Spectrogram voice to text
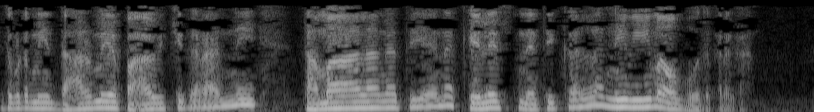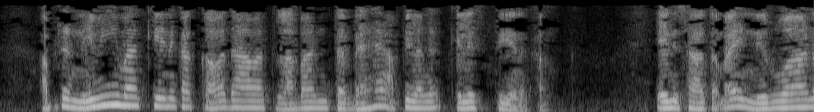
එතකොට මේ ධර්මය පාවිච්චි කරන්නේ තමා ළඟ තියෙන කෙලෙස් නැති කරලා නිවීම අවබෝධ කරගන්න. අපිට නිවීමක් කියන එකක් කවදාවත් ලබන්න බෑ අපි ළඟ කෙලෙස් තියෙනකම්. ඒ නිසා තමයි නිර්වාණ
